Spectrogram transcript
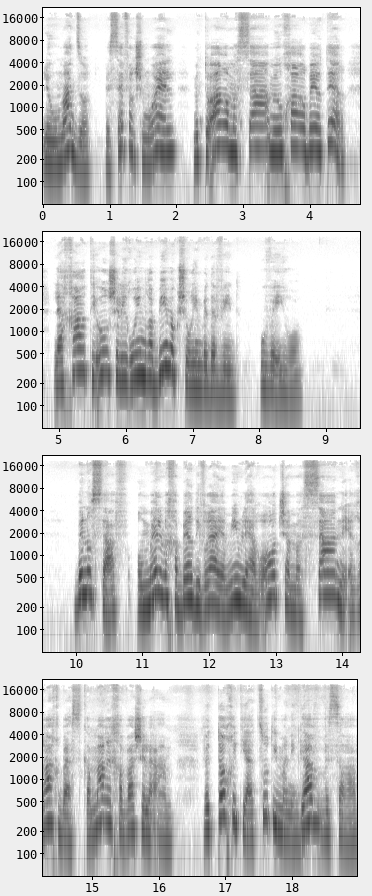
לעומת זאת, בספר שמואל מתואר המסע מאוחר הרבה יותר, לאחר תיאור של אירועים רבים הקשורים בדוד ובעירו. בנוסף, עמל מחבר דברי הימים להראות שהמסע נערך בהסכמה רחבה של העם, ותוך התייעצות עם מנהיגיו ושריו.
